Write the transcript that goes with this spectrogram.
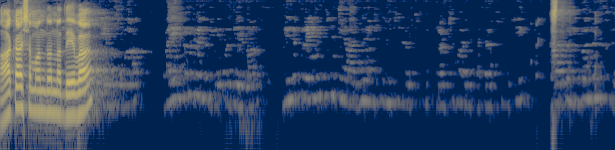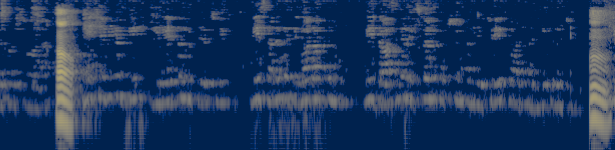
ఆకాశమందున్న దేవా Mm.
